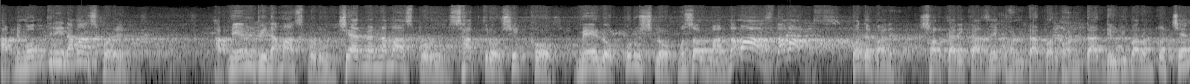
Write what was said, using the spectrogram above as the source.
আপনি মন্ত্রী? নামাজ পড়েন। আপনি এমপি নামাজ পড়ুন চেয়ারম্যান নামাজ পড়ুন, ছাত্র, শিক্ষক, মেয়ে লোক, পুরুষ লোক, মুসলমান, নামাজ নামাজ। হতে পারে, সরকারি কাজে ঘণ্টার পর ঘণ্টা ডিউটি পালন করছেন,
